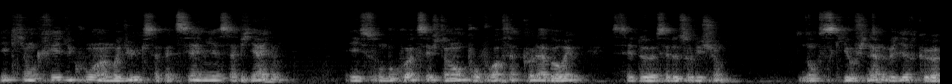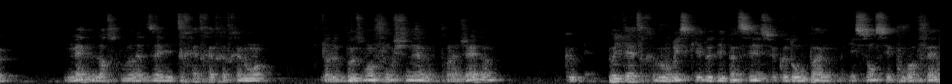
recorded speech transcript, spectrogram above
et qui ont créé du coup un module qui s'appelle CMIS API. Et ils sont beaucoup axés justement pour pouvoir faire collaborer ces deux, ces deux solutions. Donc, ce qui au final veut dire que même lorsque vous allez très très très très loin dans le besoin fonctionnel pour la GED, que peut-être vous risquez de dépasser ce que Drupal est censé pouvoir faire,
